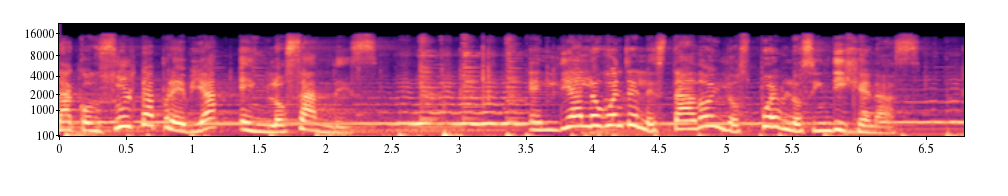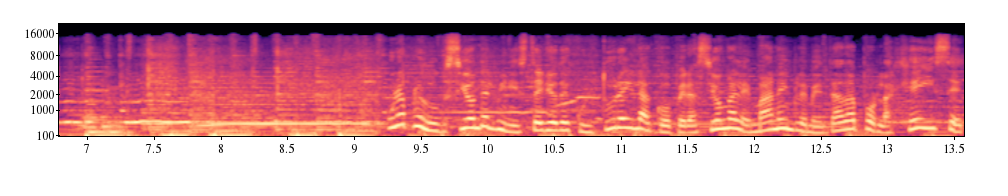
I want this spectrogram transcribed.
La consulta previa en los Andes. El diálogo entre el Estado y los pueblos indígenas. Una producción del Ministerio de Cultura y la Cooperación Alemana implementada por la GIZ.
